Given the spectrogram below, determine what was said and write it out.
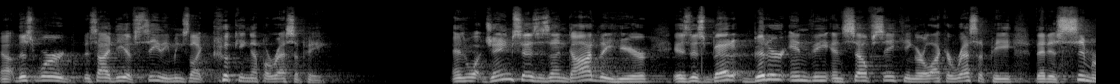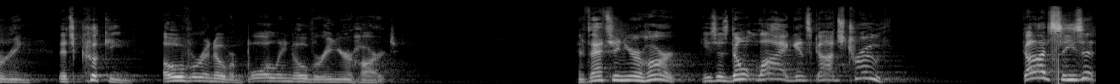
Now, this word, this idea of seething means like cooking up a recipe. And what James says is ungodly here is this bitter envy and self seeking are like a recipe that is simmering, that's cooking over and over, boiling over in your heart. And if that's in your heart, he says, don't lie against God's truth. God sees it.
